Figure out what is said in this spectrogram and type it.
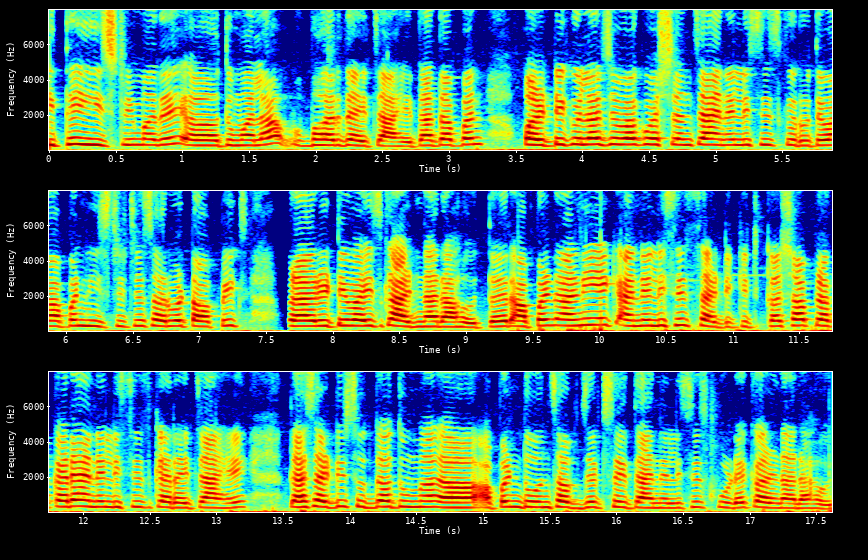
इथे हिस्ट्रीमध्ये तुम्हाला भर द्यायचा आहे. तर आता आपण पर्टिक्युलर जेव्हा क्वेश्चनचं ॲनालिसिस करू तेव्हा आपण हिस्ट्रीचे सर्व टॉपिक्स प्रायोरिटी वाईज काढणार आहोत. तर आपण आणि एक ॲनालिसिससाठी की कशा प्रकारे ॲनालिसिस करायचं आहे त्यासाठी सुद्धा तुम आपण दोन सब्जेक्ट्स इथे ॲनालिसिस पुढे करणार आहोत.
